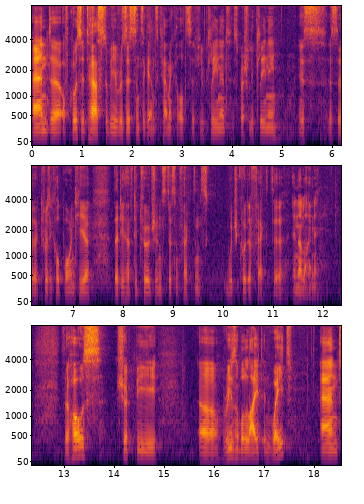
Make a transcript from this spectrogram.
And uh, of course, it has to be resistant against chemicals. If you clean it, especially cleaning is, is a critical point here, that you have detergents, disinfectants, which could affect the inner lining. The hose should be uh, reasonable light in weight and,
